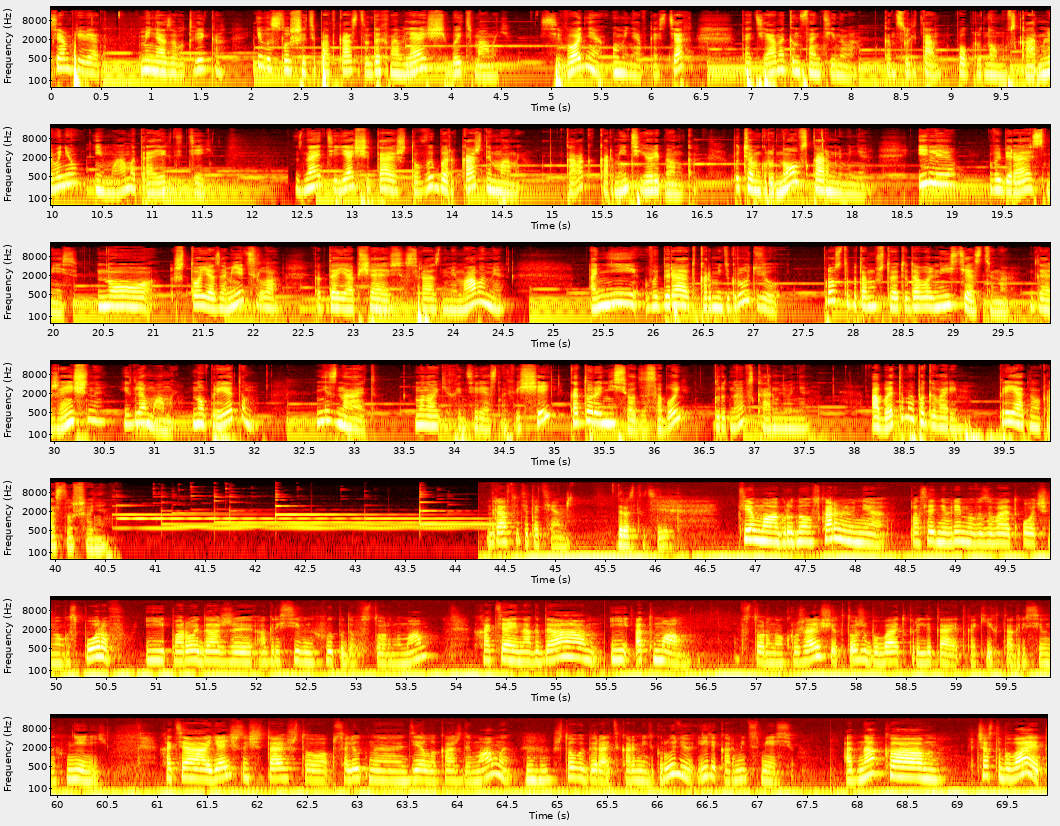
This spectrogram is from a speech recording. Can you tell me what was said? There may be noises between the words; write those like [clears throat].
Всем привет! Меня зовут Вика, и вы слушаете подкаст «Вдохновляющий быть мамой». Сегодня у меня в гостях Татьяна Константинова, консультант по грудному вскармливанию и мама троих детей. Знаете, я считаю, что выбор каждой мамы, как кормить ее ребенка, путем грудного вскармливания или выбирая смесь. Но что я заметила, когда я общаюсь с разными мамами, они выбирают кормить грудью просто потому, что это довольно естественно для женщины и для мамы, но при этом не знает многих интересных вещей, которые несет за собой грудное вскармливание. Об этом мы поговорим. Приятного прослушивания. Здравствуйте, Татьяна. Здравствуйте, Вика. Тема грудного вскармливания в последнее время вызывает очень много споров и порой даже агрессивных выпадов в сторону мам, хотя иногда и от мам в сторону окружающих тоже бывает прилетает каких-то агрессивных мнений. Хотя я лично считаю, что абсолютно дело каждой мамы, угу. что выбирать, кормить грудью или кормить смесью. Однако часто бывает,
